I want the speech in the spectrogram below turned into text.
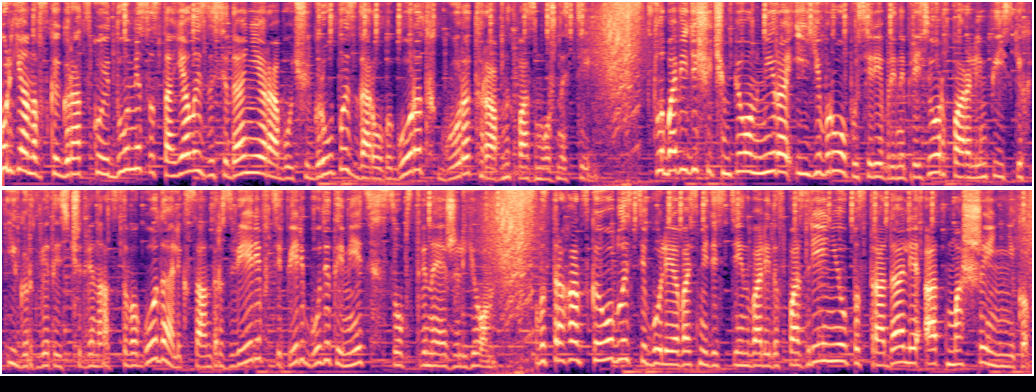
В Ульяновской городской думе состоялось заседание рабочей группы «Здоровый город. Город равных возможностей». Слабовидящий чемпион мира и Европы, серебряный призер Паралимпийских игр 2012 года Александр Зверев теперь будет иметь собственное жилье. В Астраханской области более 80 инвалидов по зрению пострадали от мошенников.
